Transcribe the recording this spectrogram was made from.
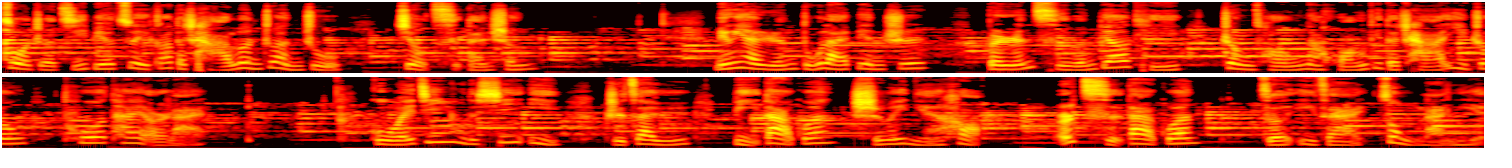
作者级别最高的茶论撰著，就此诞生。明眼人读来便知，本人此文标题正从那皇帝的茶艺中脱胎而来。古为今用的新意，只在于彼大观实为年号，而此大观则意在纵览也。《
